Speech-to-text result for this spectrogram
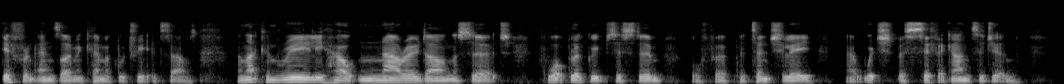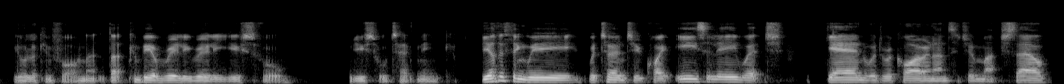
different enzyme and chemical treated cells. And that can really help narrow down the search for what blood group system or for potentially uh, which specific antigen you're looking for. And that, that can be a really, really useful, useful technique. The other thing we would turn to quite easily, which again would require an antigen match cell,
